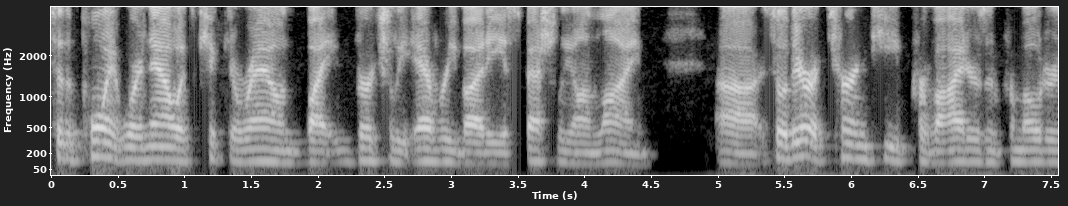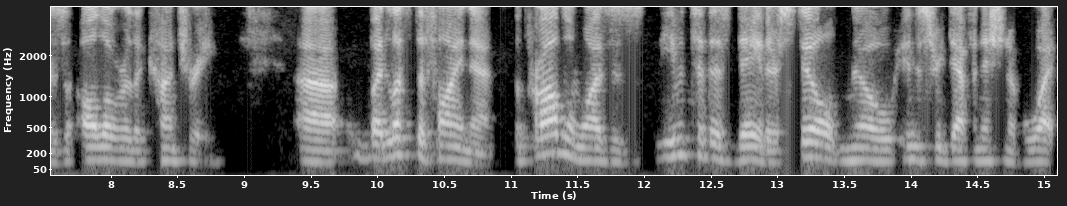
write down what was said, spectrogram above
to the point where now it's kicked around by virtually everybody, especially online. Uh, so there are turnkey providers and promoters all over the country. Uh, but let's define that. The problem was is even to this day, there's still no industry definition of what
